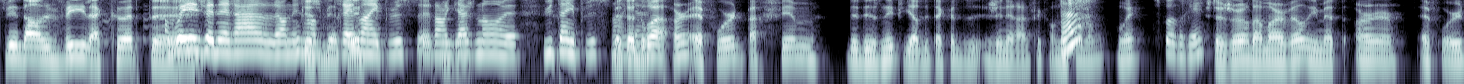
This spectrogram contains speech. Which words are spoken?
Tu viens d'enlever la cote. euh, Oui, général, on est rendu mettais. 13 ans et plus. euh, Langage, non, euh, 8 ans et plus. Mais t'as le droit à un F-word par film de Disney puis garder ta cote générale. Fait qu'on est Hein? sur le- Ouais. C'est pas vrai. Je te jure, dans Marvel, ils mettent un F-word.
